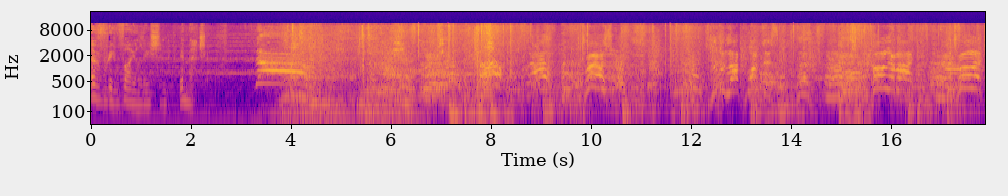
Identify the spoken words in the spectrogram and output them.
Every violation imaginable. Atreus! You do not want this! Control your mind! Control it!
